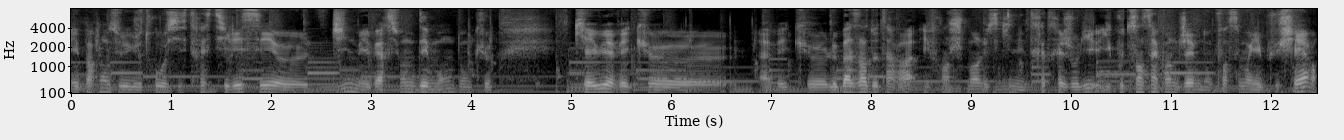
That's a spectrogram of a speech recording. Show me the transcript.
Et par contre, celui que je trouve aussi très stylé, c'est euh, Jean, mais version démon, donc euh, qui a eu avec, euh, avec le bazar de Tara. Et franchement, le skin est très très joli. Il coûte 150 gemmes, donc forcément il est plus cher.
